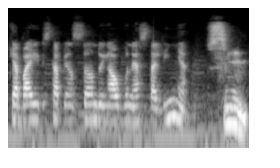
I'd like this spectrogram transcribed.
que a Bayer está pensando em algo nesta linha? Sim,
